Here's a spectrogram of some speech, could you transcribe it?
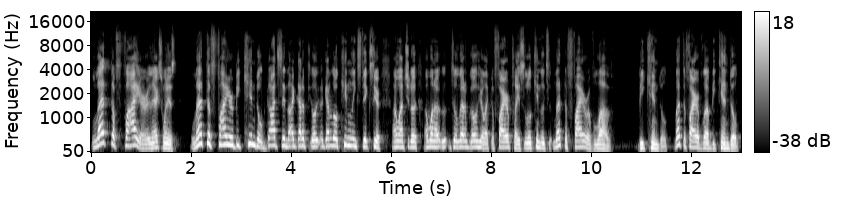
Let the fire, the next one is, let the fire be kindled. God said, I got a, I got a little kindling sticks here. I want you to, I want to, to let them go here like a fireplace, a little kindling. Let the fire of love be kindled. Let the fire of love be kindled.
